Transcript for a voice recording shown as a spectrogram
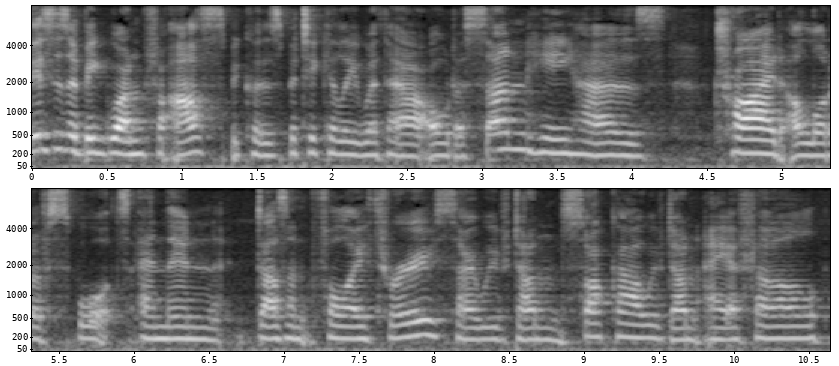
this is a big one for us because, particularly with our older son, he has tried a lot of sports and then doesn't follow through. So we've done soccer, we've done AFL,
